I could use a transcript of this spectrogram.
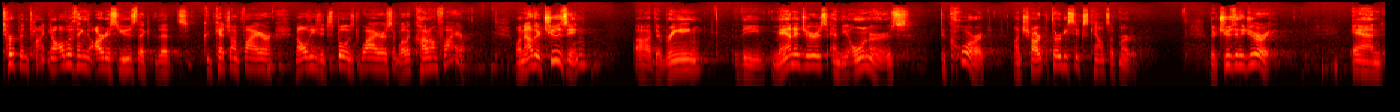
turpentine, you know, all the things the artists use that, that could catch on fire, and all these exposed wires, well, it caught on fire. Well, now they're choosing, uh, they're bringing the managers and the owners to court on chart 36 counts of murder. They're choosing the jury. And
